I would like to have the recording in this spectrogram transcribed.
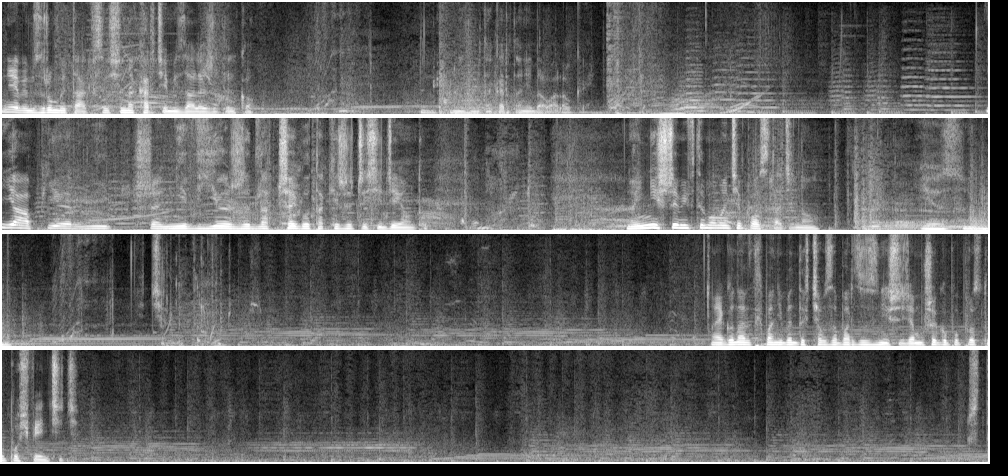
Nie wiem, zróbmy tak, w sensie na karcie mi zależy tylko. Nic mi ta karta nie dała, ale okej. Okay. Ja pierniczę, nie wierzę, dlaczego takie rzeczy się dzieją tu. No i niszczy mi w tym momencie postać, no. Jezu. Nie A ja go nawet chyba nie będę chciał za bardzo zniszczyć, ja muszę go po prostu poświęcić.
